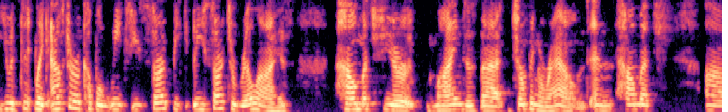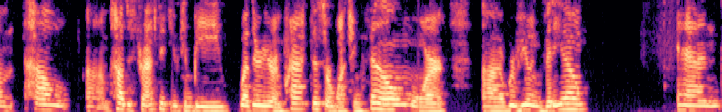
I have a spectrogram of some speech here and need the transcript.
you would think like after a couple weeks, you start be, you start to realize how much your mind is that jumping around and how much um, how um, how distracted you can be, whether you're in practice or watching film or uh, reviewing video. And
